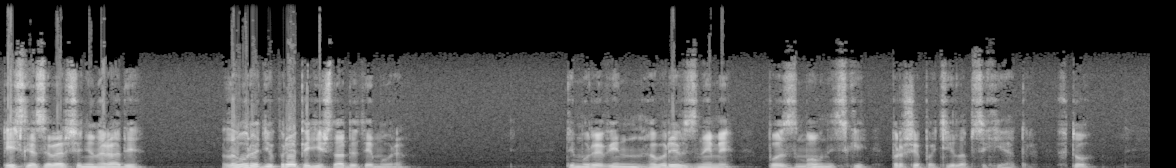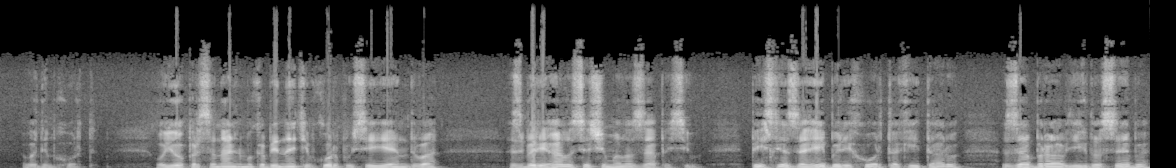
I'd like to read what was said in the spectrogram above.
Після завершення наради Лаура Дюпре підійшла до Тимура. Тимуре, він говорив з ними по-змовницьки, прошепотіла психіатр. Хто? Вадим Хорт. У його персональному кабінеті в корпусі ЄН2 зберігалося чимало записів. Після загибелі Хорта Кейтаро забрав їх до себе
